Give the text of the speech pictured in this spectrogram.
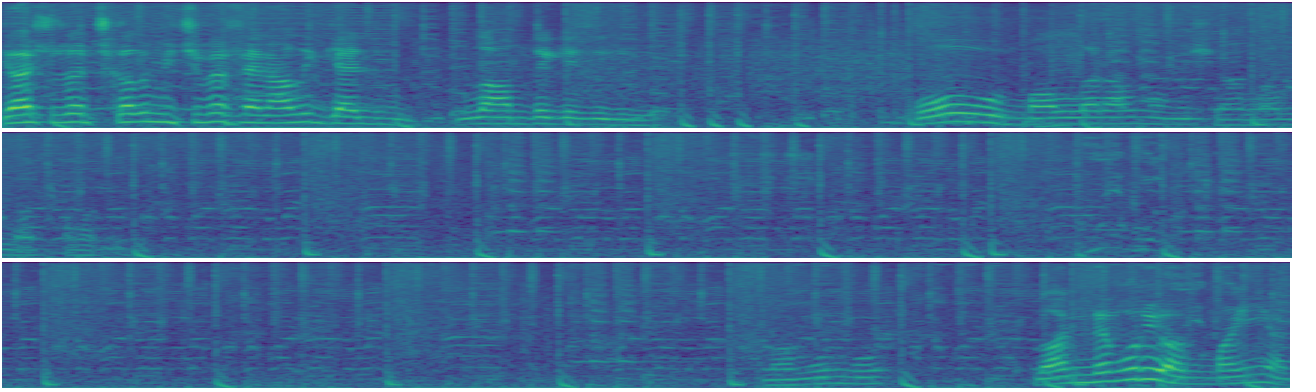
Ya şuradan çıkalım içime fenalık geldi. Lambda geze geliyor. Oo mallar almamış ya vallahi salak. Lan vurma. Lan ne vuruyorsun manyak?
